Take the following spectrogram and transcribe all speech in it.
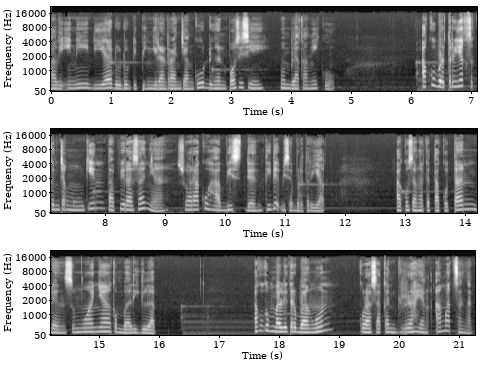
Kali ini dia duduk di pinggiran ranjangku dengan posisi membelakangiku. Aku berteriak sekencang mungkin tapi rasanya suaraku habis dan tidak bisa berteriak. Aku sangat ketakutan dan semuanya kembali gelap. Aku kembali terbangun, kurasakan gerah yang amat sangat.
